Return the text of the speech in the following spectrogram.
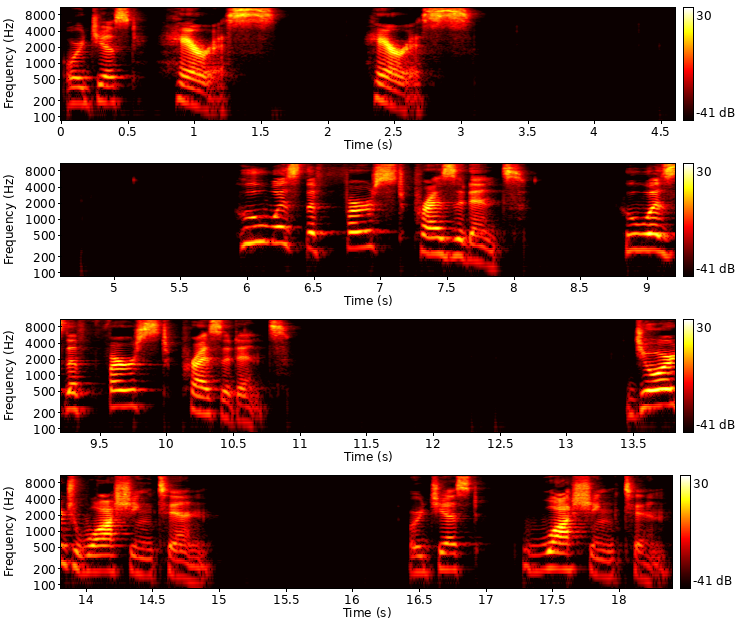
or just Harris. Harris. Who was the first president? Who was the first president? George Washington, or just Washington.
